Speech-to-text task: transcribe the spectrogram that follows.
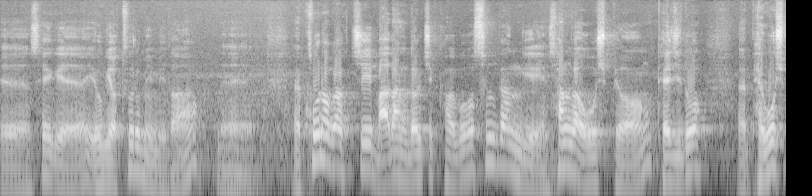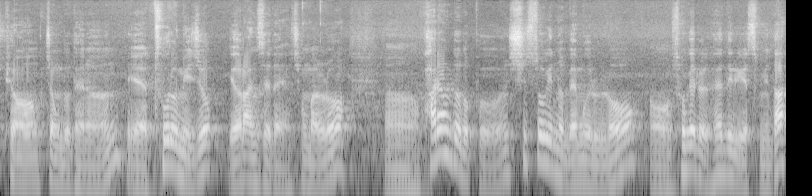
예, 세 개, 여기가 투룸입니다. 네. 코너 각지 마당 널찍하고 승강기 상가 50평, 대지도 150평 정도 되는 예, 투룸이죠. 11세대 정말로 어, 활용도 높은 실속 있는 매물로 어, 소개를 해드리겠습니다.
